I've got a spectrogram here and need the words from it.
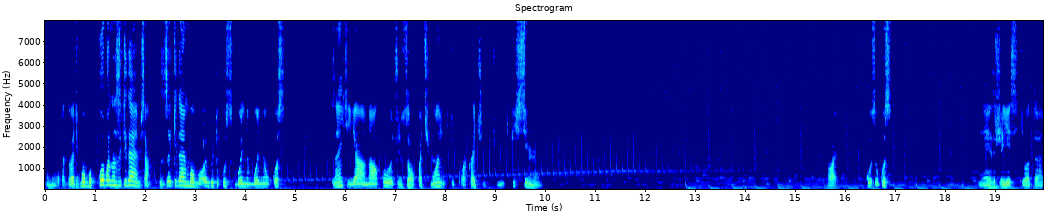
вот так давайте бомбу. Опа на закидаемся. Закидаем бомбу. Ой будет укус. Больно больно укус. Знаете я на акулу очень зол. Почему они такие прокачаны почему такие сильные? Давай. Укус, укус. У меня же есть вот э,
